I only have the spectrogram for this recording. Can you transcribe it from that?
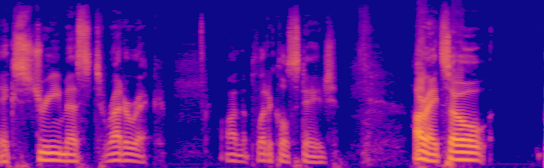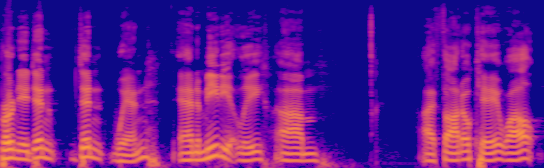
extremist rhetoric on the political stage. All right, so Bernier didn't didn't win, and immediately um, I thought, okay, well,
